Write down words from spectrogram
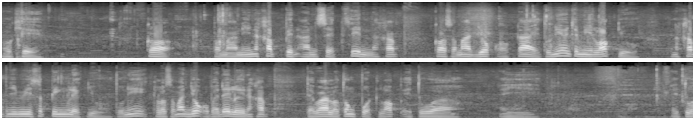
โอเค ก็ประมาณนี้นะครับเป็นอันเสร็จสิ้นนะครับ ก็สามารถยกออกได้ ตัวนี้มันจะมีล็อกอยู่ นะครับจะมีสปริงเหล็กอยู่ ตัวนี้เราสามารถยกออกไปได้เลยนะครับ แต่ว่าเราต้องปลดล็อกไอตัวไอไอตัว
